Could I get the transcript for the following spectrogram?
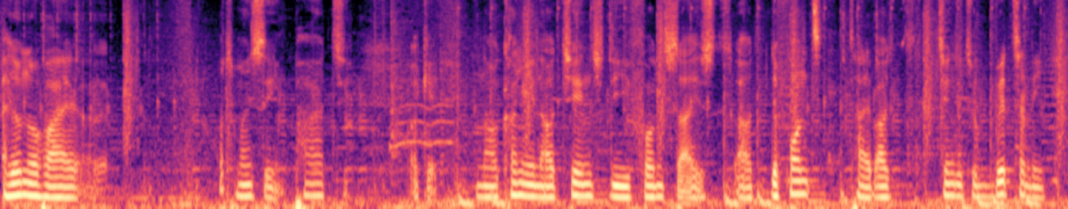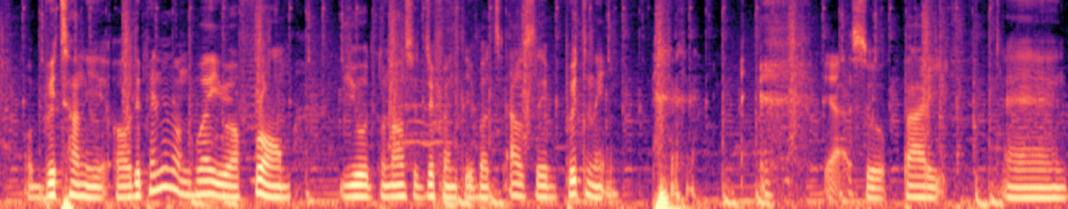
I don't know why. What am I saying? Party. Okay. Now come in. I'll change the font size. Uh, the font type. I'll change it to Brittany or Brittany or depending on where you are from, you would pronounce it differently. But I'll say Brittany. yeah. So party, and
